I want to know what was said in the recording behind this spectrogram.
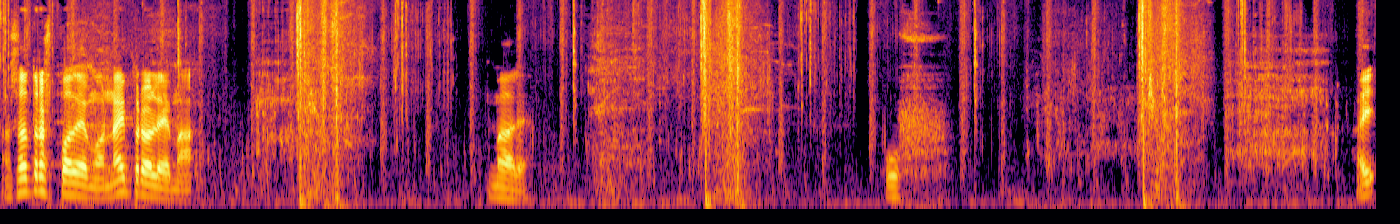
Nosotros podemos, no hay problema. Vale. Uf. Ahí,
